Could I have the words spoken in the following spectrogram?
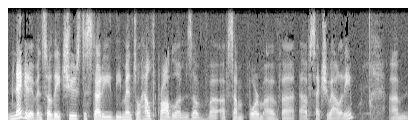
negative, and so they choose to study the mental health problems of uh, of some form of uh, of sexuality. Um,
